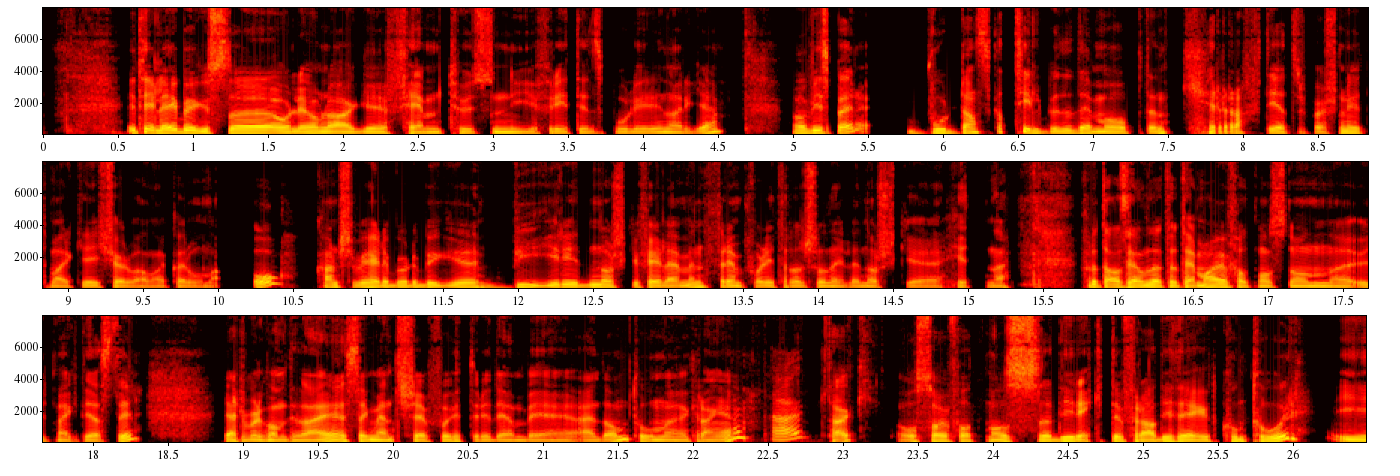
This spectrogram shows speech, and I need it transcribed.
I tillegg bygges det årlig om lag 5000 nye fritidsboliger i Norge, og vi spør hvordan skal tilbudet demme opp den kraftige etterspørselen i hyttemarkedet i kjølvannet av korona? Og kanskje vi heller burde bygge byer i den norske fjellheimen fremfor de tradisjonelle norske hyttene. For å ta oss gjennom dette temaet har vi fått med oss noen utmerkede gjester. Hjertelig velkommen til deg, segmentsjef for hytter i DNB Eiendom, Tone Krange. Takk. Takk. Og så har vi fått med oss direkte fra ditt eget kontor i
